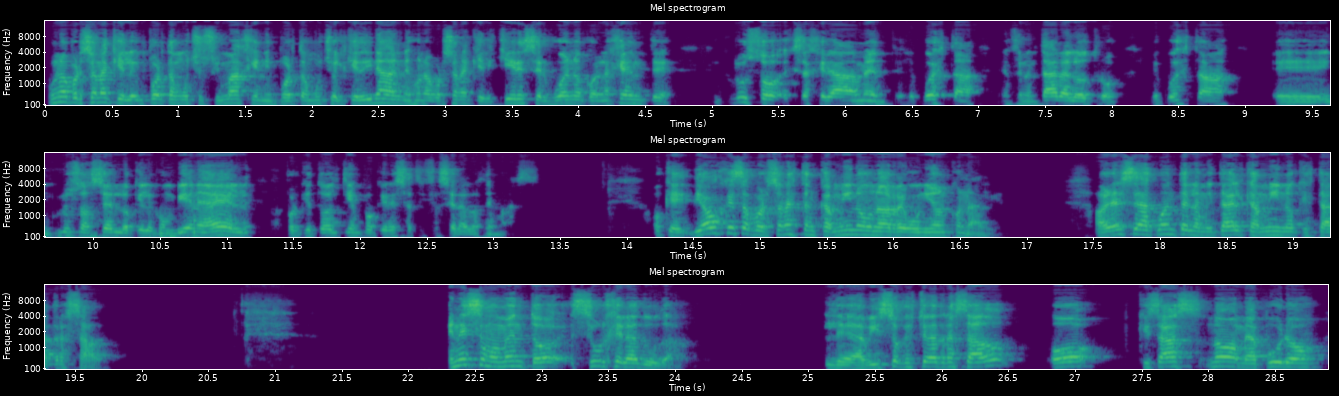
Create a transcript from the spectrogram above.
Una persona que le importa mucho su imagen, importa mucho el que dirán, es una persona que quiere ser bueno con la gente, incluso exageradamente. Le cuesta enfrentar al otro, le cuesta eh, incluso hacer lo que le conviene a él, porque todo el tiempo quiere satisfacer a los demás. Ok, digamos que esa persona está en camino a una reunión con alguien. Ahora él se da cuenta en la mitad del camino que está atrasado. En ese momento surge la duda. ¿Le aviso que estoy atrasado? O quizás no, me apuro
